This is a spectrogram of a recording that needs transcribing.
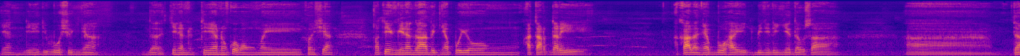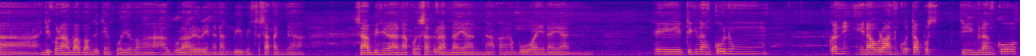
Yan, dinidibusyon niya. Da, tinan, tinanong ko kung may kwan siya. Pati yung ginagamit niya po yung atardar eh. Akala niya buhay, binili niya daw sa ah da, hindi ko na babanggitin po yung mga albularyo rin na nagbibinta sa kanya. Sabi nila na konsagran na yan, nakabuhay na yan. Eh, tignan ko nung kan inauraan ko tapos tinignan ko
